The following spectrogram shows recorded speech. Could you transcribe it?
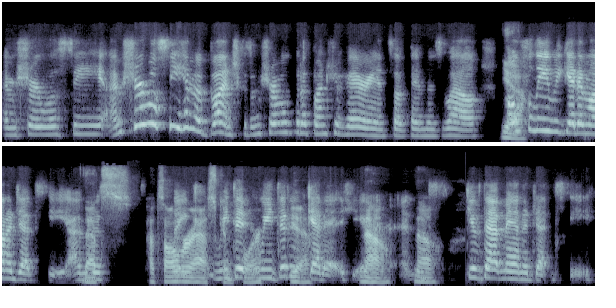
I'm sure we'll see. I'm sure we'll see him a bunch because I'm sure we'll get a bunch of variants of him as well. Yeah, Hopefully, we get him on a jet ski. I'm that's just that's all we're like, asking we did. for. We didn't Yeah, get it here. No, and no. Give that man a jet ski.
